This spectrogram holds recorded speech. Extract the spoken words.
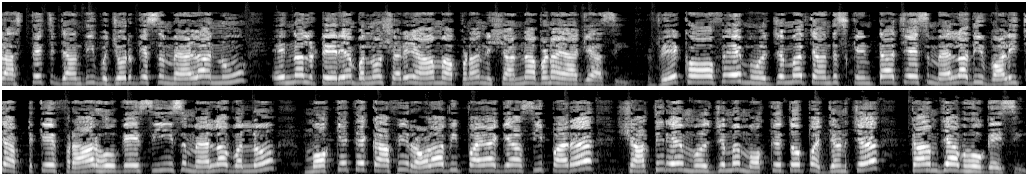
ਰਸਤੇ 'ਚ ਜਾਂਦੀ ਬਜ਼ੁਰਗ ਇਸ ਮਹਿਲਾ ਨੂੰ ਇਹਨਾਂ ਲੁਟੇਰਿਆਂ ਵੱਲੋਂ ਸ਼ਰੇਆਮ ਆਪਣਾ ਨਿਸ਼ਾਨਾ ਬਣਾਇਆ ਗਿਆ ਸੀ। ਵੇਖ ਬੇਖੌਫ ਇਹ ਮੁਲਜ਼ਮ ਚੰਦ ਸਕਿੰਟਾਂ 'ਚ ਇਸ ਮਹਿਲਾ ਦੀ ਵਾਲੀ ਝਪਟ ਕੇ ਫਰਾਰ ਹੋ ਗਏ ਸੀ। ਇਸ ਮਹਿਲਾ ਵੱਲੋਂ ਮੌਕੇ ਤੇ ਕਾਫੀ ਰੌਲਾ ਵੀ ਪਾਇਆ ਗਿਆ ਸੀ, ਪਰ ਸ਼ਾਤਿਰ ਇਹ ਮੁਲਜ਼ਮ ਮੌਕੇ ਤੋਂ ਭੱਜਣ 'ਚ ਕਾਮਯਾਬ ਹੋ ਗਏ ਸੀ।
